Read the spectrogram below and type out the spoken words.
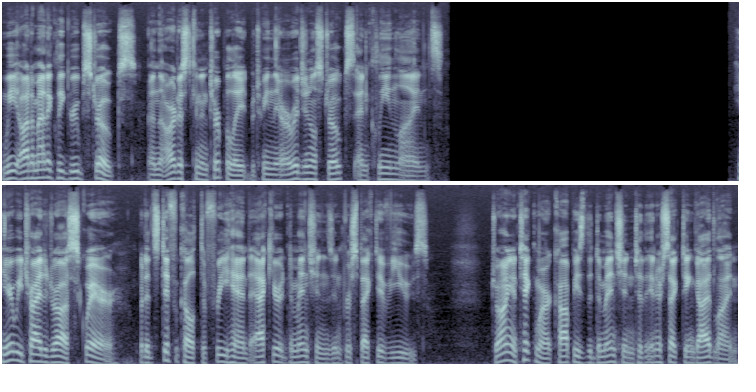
We automatically group strokes, and the artist can interpolate between their original strokes and clean lines. Here we try to draw a square, but it's difficult to freehand accurate dimensions in perspective views. Drawing a tick mark copies the dimension to the intersecting guideline,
